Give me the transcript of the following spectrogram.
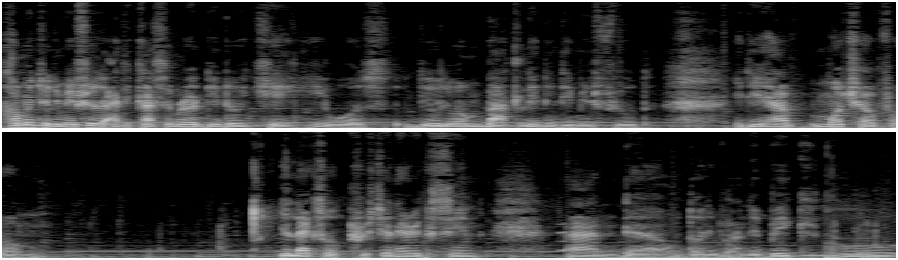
coming to the midfield, I think Casemiro did okay. He was the only one battling in the midfield. He didn't have much help from the likes of Christian Eriksen and um, Donny van de Beek, who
